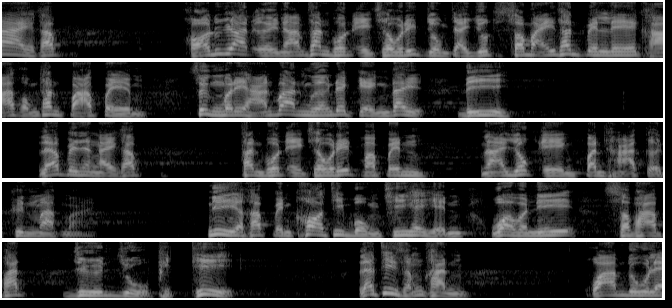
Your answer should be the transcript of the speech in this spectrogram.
ง่าย ๆครับ ขออนุญาตเอ่ยนามท่านพลเอกชวลิตยงใจยุทธสมัยท่านเป็นเลขาของท่านป๋าเปรม ซึ่งบริหารบ้านเมืองได้เก่งได้ดี แล้วเป็นยังไงครับ ท่านพลเอกชวลิตมาเป็นนายกเองปัญหาเกิดขึ้นมากมาย นี่ครับเป็นข้อที่บ่งชี้ให้เห็นว่าวันนี้สภาพัฒน์ยืนอยู่ผิดที่ และที่สำคัญความดูแล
